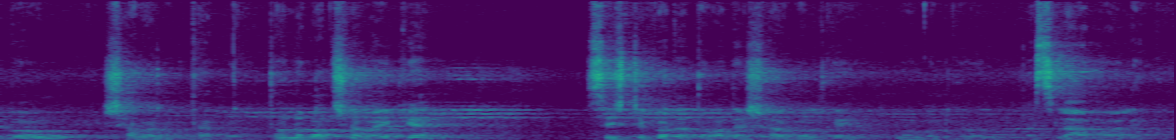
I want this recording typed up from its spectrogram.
এবং স্বাভাবিক থাকো। ধন্যবাদ সবাইকে। সৃষ্টিকর্তা তোমাদের সকলকে মঙ্গল করুন। আসসালামু আলাইকুম।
